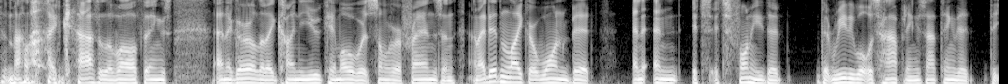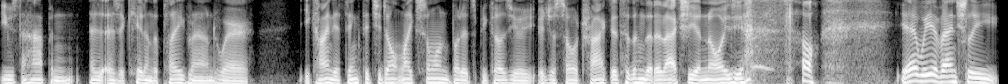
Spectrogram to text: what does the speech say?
Malahide Castle of all things, and a girl that I kind of knew came over with some of her friends, and, and I didn't like her one bit. And and it's it's funny that that really what was happening is that thing that that used to happen as, as a kid in the playground where you kind of think that you don't like someone, but it's because you're you're just so attracted to them that it actually annoys you. so yeah, we eventually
